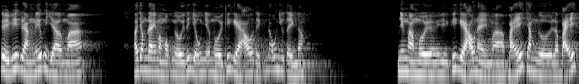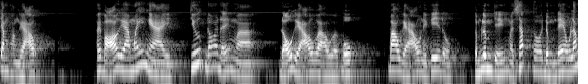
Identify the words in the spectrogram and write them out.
Quý vị biết rằng nếu bây giờ mà ở trong đây mà một người, thí dụ như 10 kg gạo thì cũng đâu có nhiêu tiền đâu. Nhưng mà 10 kg gạo này mà 700 người là 700 phần gạo. Phải bỏ ra mấy ngày trước đó để mà đổ gạo vào rồi buộc bao gạo này kia đồ tùm lum chuyện mà sách thôi, đùm đeo lắm.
